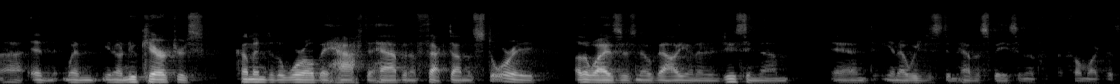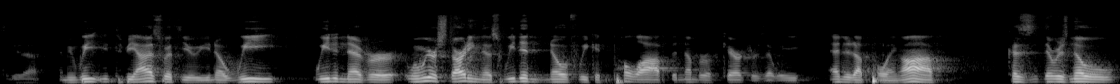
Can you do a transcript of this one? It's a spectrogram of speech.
uh, and when you know new characters come into the world, they have to have an effect on the story. Otherwise, there's no value in introducing them. And you know, we just didn't have a space in a, a film like this to do that. I mean, we to be honest with you, you know, we we didn't ever when we were starting this, we didn't know if we could pull off the number of characters that we ended up pulling off because there was no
